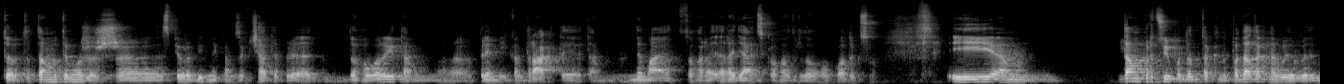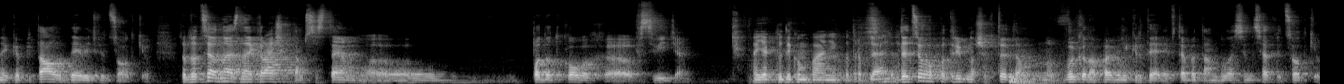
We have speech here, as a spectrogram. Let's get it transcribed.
Тобто там ти можеш е, співробітникам заключати договори, там е, прямі контракти, там немає того радянського трудового кодексу. І ем, там працює податок податок на виведений капітал 9%. Тобто це одна з найкращих там систем е, податкових в світі. А як туди компанії потрапляють? Для цього потрібно, щоб ти там ну, виконав певні критерії. В тебе там було 70%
